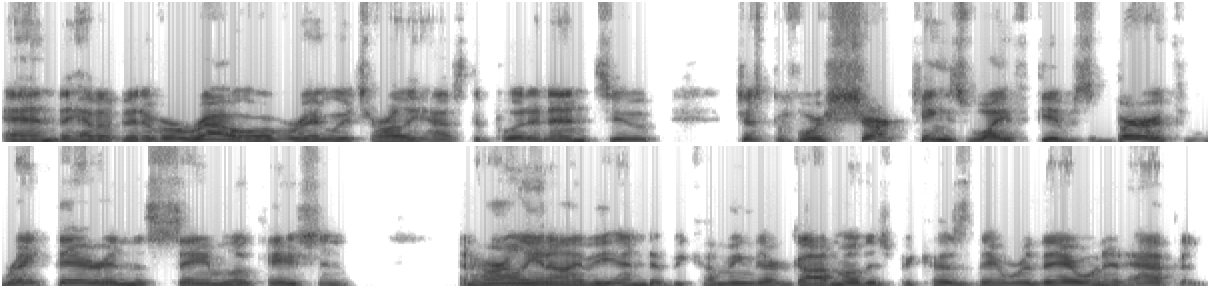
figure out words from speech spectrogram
And they have a bit of a row over it, which Harley has to put an end to just before Shark King's wife gives birth right there in the same location. And Harley and Ivy end up becoming their godmothers because they were there when it happened.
